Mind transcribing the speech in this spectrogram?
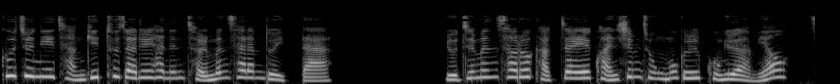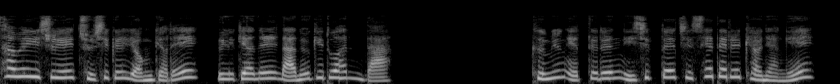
꾸준히 장기 투자를 하는 젊은 사람도 있다. 요즘은 서로 각자의 관심 종목을 공유하며 사회 이슈에 주식을 연결해 의견을 나누기도 한다. 금융 앱들은 20대 G세대를 겨냥해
